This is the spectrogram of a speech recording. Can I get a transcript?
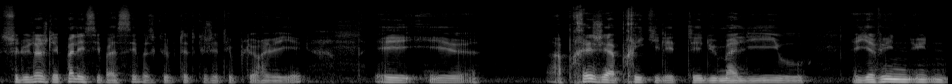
celui-là, je l'ai pas laissé passer parce que peut-être que j'étais plus réveillé. Et, euh, après, j'ai appris qu'il était du Mali ou il y avait une,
